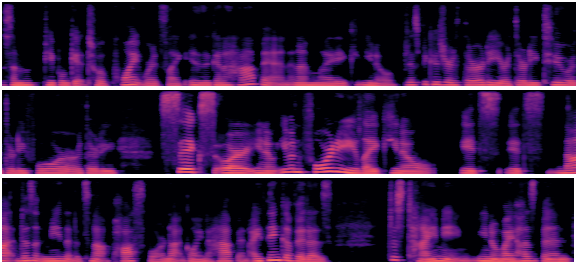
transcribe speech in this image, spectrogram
some people get to a point where it's like, is it going to happen? And I'm like, you know, just because you're 30 or 32 or 34 or 36 or, you know, even 40, like, you know, it's, it's not, doesn't mean that it's not possible or not going to happen. I think of it as just timing. You know, my husband,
